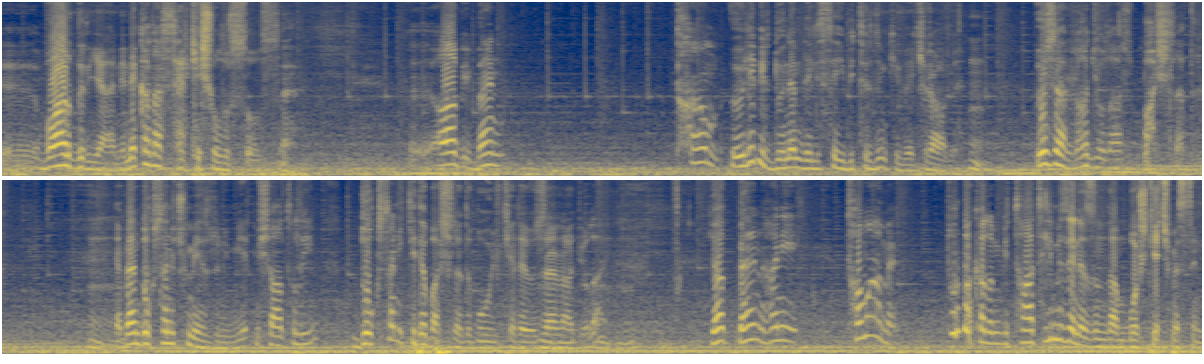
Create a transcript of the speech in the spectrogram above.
Ee, vardır yani. Ne kadar serkeş olursa olsun. Evet. Ee, abi ben tam öyle bir dönemde liseyi bitirdim ki Bekir abi. Hı. Özel radyolar başladı. Hı. Ya ben 93 mezunuyum, 76'lıyım. 92'de başladı bu ülkede özel radyolar. Hı hı. Ya ben hani tamamen dur bakalım bir tatilimiz en azından boş geçmesin Hı.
